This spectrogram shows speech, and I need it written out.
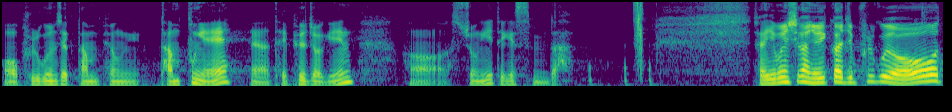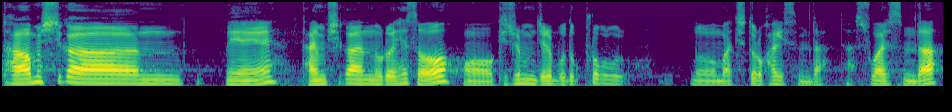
어, 붉은색 단풍, 단풍의 예, 대표적인 어, 수종이 되겠습니다. 자 이번 시간 여기까지 풀고요. 다음 시간에 다음 시간으로 해서 어, 기출 문제를 모두 풀어 어, 마치도록 하겠습니다. 자, 수고하셨습니다.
